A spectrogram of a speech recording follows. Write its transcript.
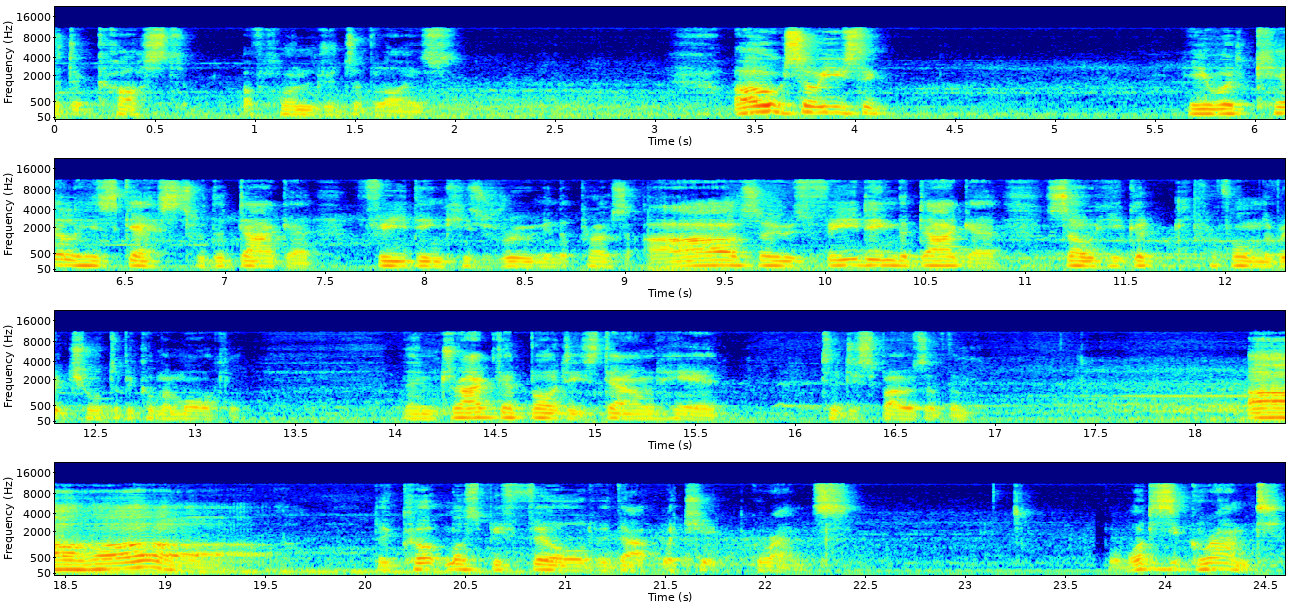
at a cost of hundreds of lives. Oh, so he used to. He would kill his guests with a dagger, feeding his rune in the process. Ah, so he was feeding the dagger so he could perform the ritual to become immortal. Then drag their bodies down here to dispose of them. Aha! The cup must be filled with that which it grants. But what does it grant?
